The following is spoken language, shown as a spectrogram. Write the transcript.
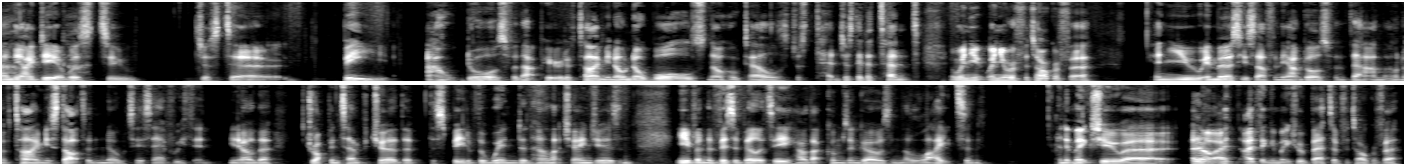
and the idea God. was to just uh, be outdoors for that period of time. You know, no walls, no hotels, just te- just in a tent. And when you when you're a photographer and you immerse yourself in the outdoors for that amount of time, you start to notice everything. You know, the drop in temperature, the the speed of the wind and how that changes, and even the visibility, how that comes and goes, and the light and and it makes you uh, I don't know I, I think it makes you a better photographer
